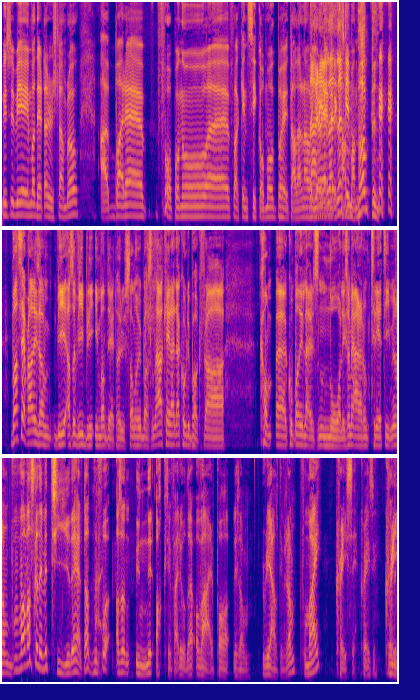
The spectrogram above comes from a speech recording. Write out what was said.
Hvis vi blir invadert av Russland, bro, eh, bare få på noe uh, fucking sicko-mode på høyttalerne og Nei, gjør det let's dere get kan, mann. Bare se for deg liksom vi, altså, vi blir invadert av Russland, og hun bare sånn Ok, greit, jeg kommer tilbake fra Kam, eh, Kompani Lauritzen nå, liksom. Jeg er der om tre timer. Sånn, hva, hva skal det bety i det hele tatt? Hvorfor, altså, under aktiv periode å være på liksom, reality-program, for meg, crazy. Crazy. Crazy.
